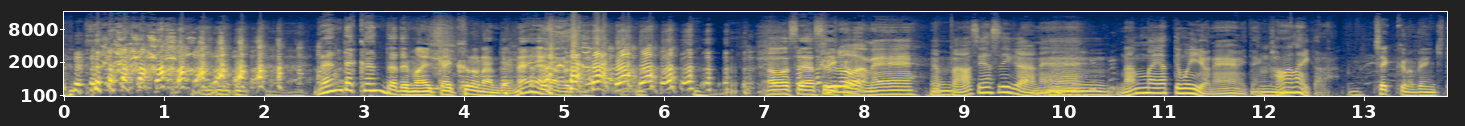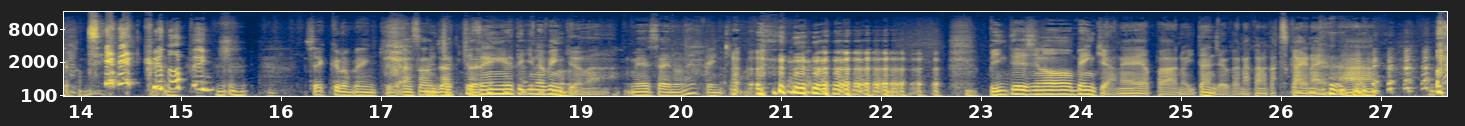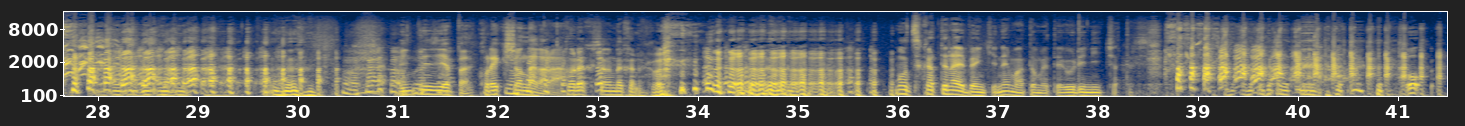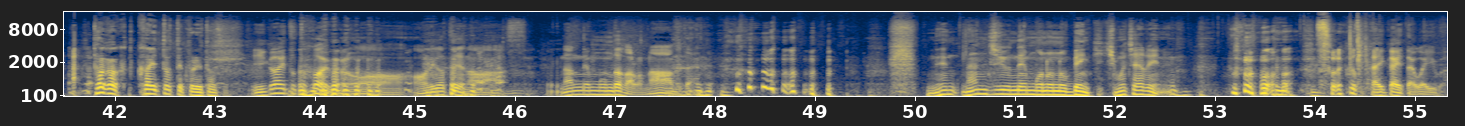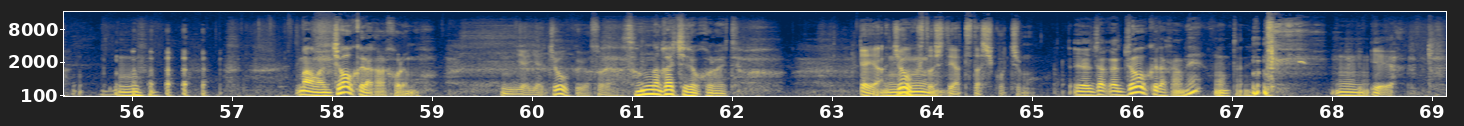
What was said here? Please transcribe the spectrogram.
なんだかんだで毎回黒なんだよね、選ぶの。合わせやすいから。黒はね、やっぱ合わせやすいからね。何枚やってもいいよね、みたいな。買わないから。チェックの便器とかも。黒の便器。チェックの便器 で遊んじゃっめちゃくちゃて。前衛的な便器だな。迷彩のね、便器も。ヴィンテージの便器はね、やっぱあの、傷んじゃうからなかなか使えないよな。ヴィンテージやっぱコレクションだから。コレクションだから。もう使ってない便器ね、まとめて売りに行っちゃったりして。お、高く買い取ってくれたぞ。意外と高いからな。ありがたいな。何年もん。だからな、みたいな。年、何十年ものの便器気持ち悪いね。それこそ買い替えた方がいいわ。うんまあまあ、ジョークだから、これも。いやいや、ジョークよ、それ。そんなガチで怒られても。いやいや、ジョークとしてやってたし、こっちも。いや、だからジョークだからね、本当に。いやいや、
